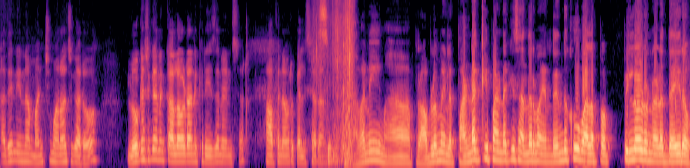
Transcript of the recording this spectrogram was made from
అదే నిన్న మంచు మనోజ్ గారు లోకేష్ గారిని కలవడానికి రీజన్ ఏంటి సార్? హాఫ్ అన్ అవర్ కలిసారా కలవని మా ప్రాబ్లం ఏం లేదు. పండక్కి పండక్కి సందర్భం? ఎందుకు వాళ్ళ పిల్లోడు ఉన్నాడు ధైర్యం.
